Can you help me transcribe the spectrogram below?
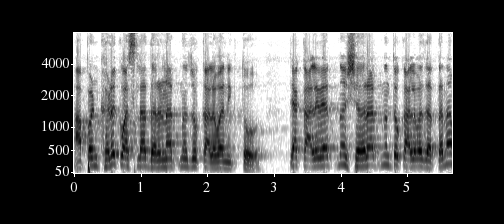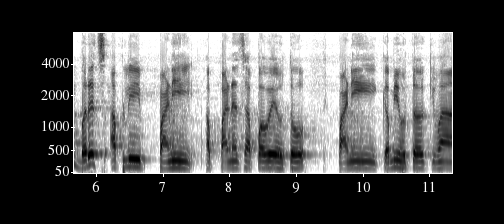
आपण खडकवासला धरणातनं जो कालवा निघतो त्या कालव्यातनं शहरातनं तो कालवा जाताना बरेच आपली पाणी पाण्याचा अपव्यय होतो पाणी कमी होतं किंवा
